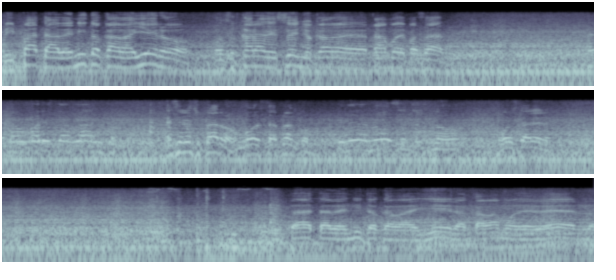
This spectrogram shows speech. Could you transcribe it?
Mi pata, Benito Caballero, con su cara de sueño acaba- acabamos de pasar. Era un Forester blanco. Ese era su carro, un Goldstar blanco. ¿Quién era? ¿No? ¿Siento? No, Goldstar era. Mi pata, Benito Caballero, acabamos de verlo.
